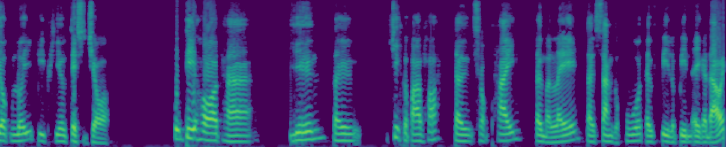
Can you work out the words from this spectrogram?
យកលុយពីភ្ញៀវទេសចរឧទាហរណ៍ថាយើងទៅជិះកប៉ាល់ហោះទៅស្រុកថៃទៅម៉ាឡេទៅសិង្ហបុរីទៅហ្វីលីពីនអីក៏ដោយ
